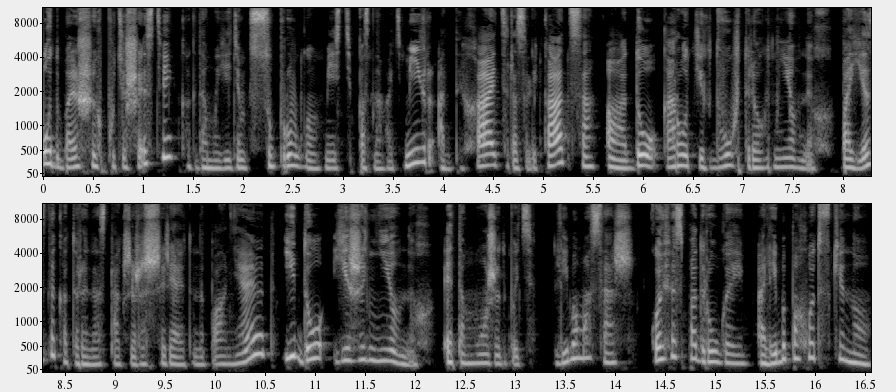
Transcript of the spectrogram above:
От больших путешествий, когда мы едем с супругом вместе познавать мир, отдыхать, развлекаться, а, до коротких двух-трехдневных поездок, которые нас также расширяют и наполняют, и до ежедневных. Это может быть либо массаж, кофе с подругой, а либо поход в кино.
